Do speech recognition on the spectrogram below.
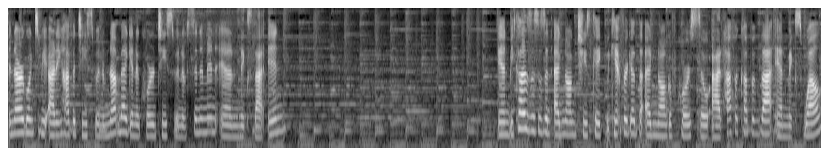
And now we're going to be adding half a teaspoon of nutmeg and a quarter teaspoon of cinnamon and mix that in. And because this is an eggnog cheesecake, we can't forget the eggnog of course, so add half a cup of that and mix well.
